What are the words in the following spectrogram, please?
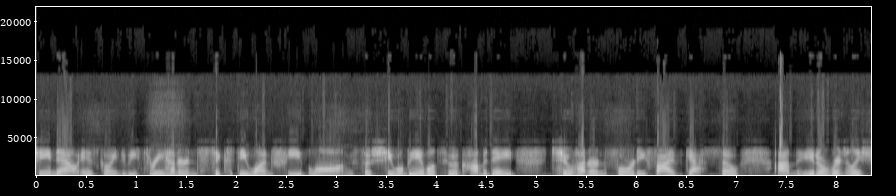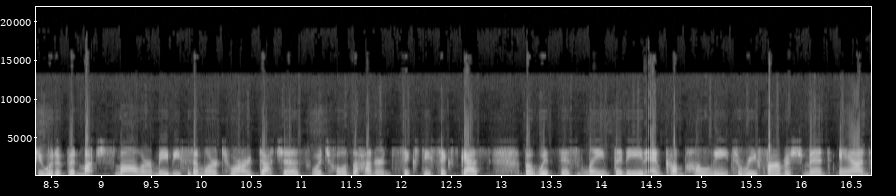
she now is going to be 361 feet long. So she will be able to accommodate 245 guests. So um, you know originally she would have been much smaller maybe similar to our duchess which holds 166 guests. But with this lengthening and complete refurbishment and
